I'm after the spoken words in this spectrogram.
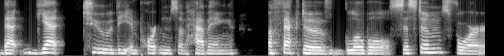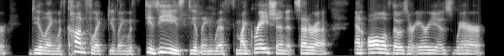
that get to the importance of having effective global systems for dealing with conflict, dealing with disease, dealing with migration, et cetera. And all of those are areas where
